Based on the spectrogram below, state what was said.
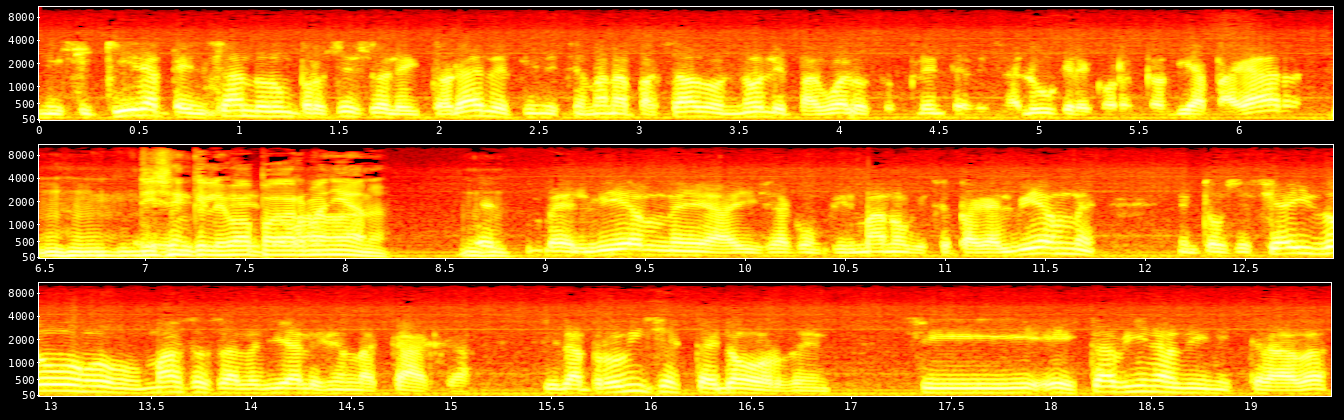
ni siquiera pensando en un proceso electoral el fin de semana pasado no le pagó a los suplentes de salud que le correspondía pagar. Ujú. Dicen que les va a pagar Eh, no, mañana. El, el viernes, ahí ya confirmaron que se paga el viernes. Entonces, si hay dos masas salariales en la caja, si la provincia está en orden, si está bien administrada,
